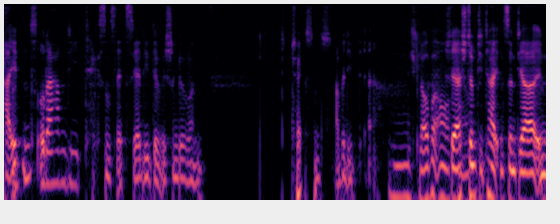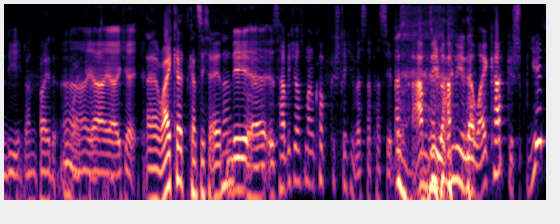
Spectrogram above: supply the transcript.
Titans oder haben die Texans letztes Jahr die Division gewonnen? Die Texans. Aber die. Äh, ich glaube auch. Ja, ja, stimmt, die Titans sind ja in die. Die waren beide. Ah, ja, ja, ich. Äh, Wildcard, kannst du dich erinnern? Nee, äh, das habe ich aus meinem Kopf gestrichen, was da passiert ist. haben, die, haben die in der Wildcard gespielt?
